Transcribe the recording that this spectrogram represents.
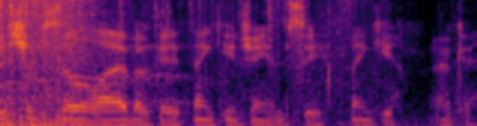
Bishop's still alive. Okay, thank you, JMC. Thank you. Okay.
